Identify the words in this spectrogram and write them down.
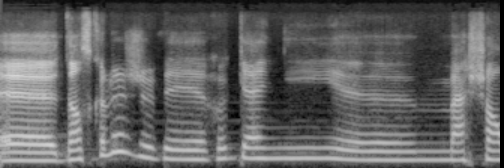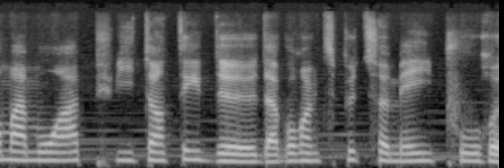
Euh, dans ce cas-là, je vais regagner euh, ma chambre à moi, puis tenter d'avoir un petit peu de sommeil pour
